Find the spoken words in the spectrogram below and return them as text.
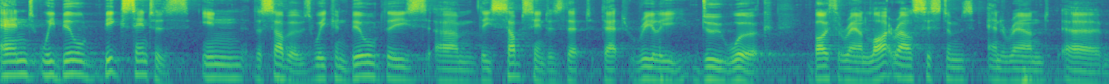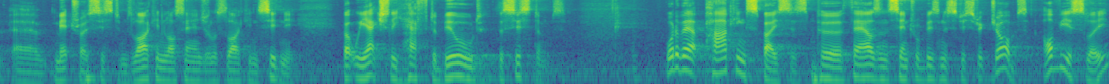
And we build big centres in the suburbs. We can build these, um, these sub-centres that, that really do work, both around light rail systems and around uh, uh, metro systems, like in Los Angeles, like in Sydney. But we actually have to build the systems. What about parking spaces per thousand central business district jobs? Obviously,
